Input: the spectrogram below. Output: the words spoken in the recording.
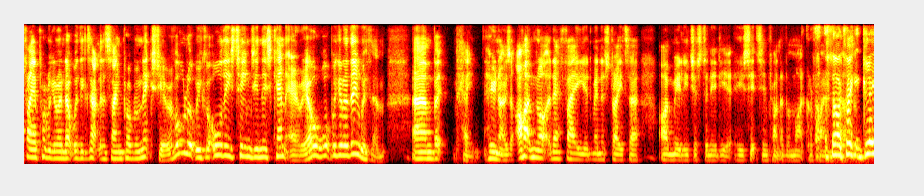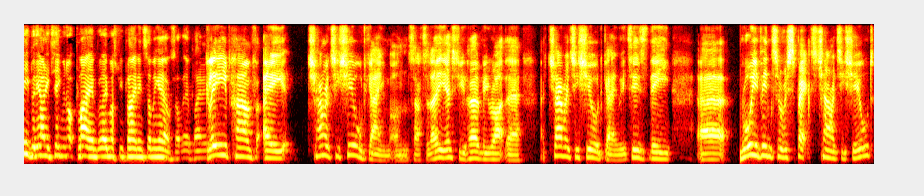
FA are probably going to end up with exactly the same problem next year. Of oh look, we've got all these teams in this Kent area. Oh, what are we going to do with them? Um, but hey, who knows? I'm not an FA administrator. I'm merely just an idiot who sits in front of a microphone. So I take it Glebe are the only team who are not playing, but they must be playing in something else. Are they playing? in- Glebe have a charity shield game on Saturday. Yes, you heard me right there. A charity shield game. It is the uh, Roy Vinter Respect Charity Shield,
